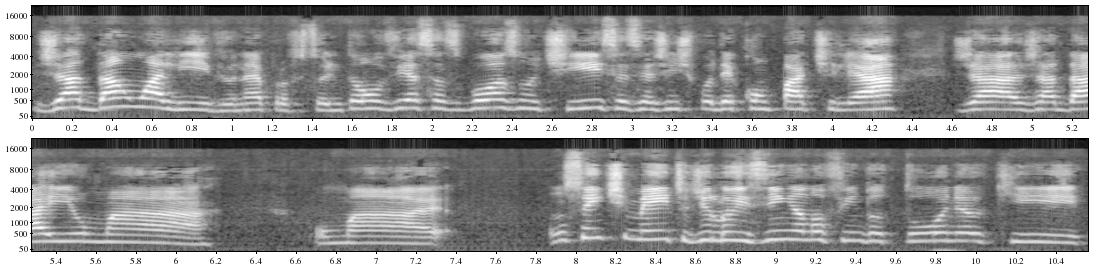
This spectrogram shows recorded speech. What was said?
já dá um alívio, né, professor? Então, ouvir essas boas notícias e a gente poder compartilhar já, já dá aí uma, uma, um sentimento de luzinha no fim do túnel que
